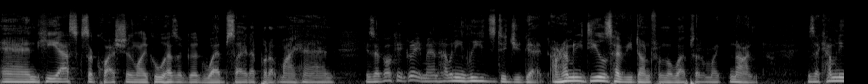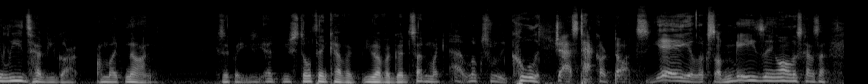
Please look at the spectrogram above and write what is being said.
And he asks a question like, who has a good website? I put up my hand. He's like, okay, great, man. How many leads did you get? Or how many deals have you done from the website? I'm like, none. He's like, how many leads have you got? I'm like, none. He's like, but you, still think have a you have a good site? I'm like, ah, it looks really cool. It's Jas Takhar Dots. Yay, it looks amazing, all this kind of stuff.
